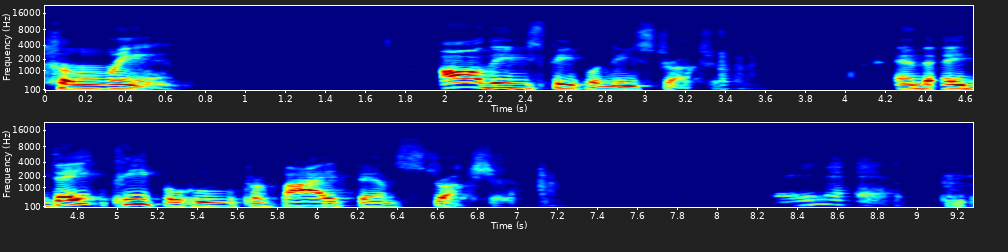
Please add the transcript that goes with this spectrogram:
Corinne, all these people need structure. And they date people who provide them structure. Amen.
